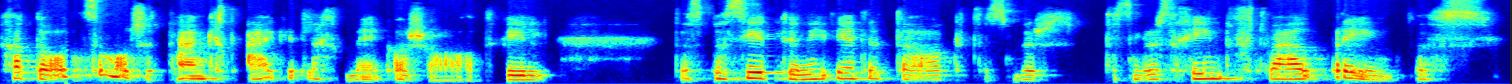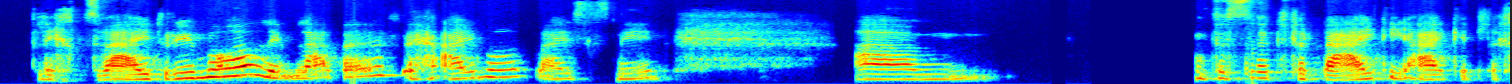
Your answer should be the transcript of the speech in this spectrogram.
ich habe trotzdem mal schon gedacht, eigentlich mega schade, weil das passiert ja nicht jeden Tag, dass man, dass man ein Kind auf die Welt bringt. Das vielleicht zwei, dreimal im Leben, einmal, weiß es nicht. Ähm, und das sollte für beide eigentlich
